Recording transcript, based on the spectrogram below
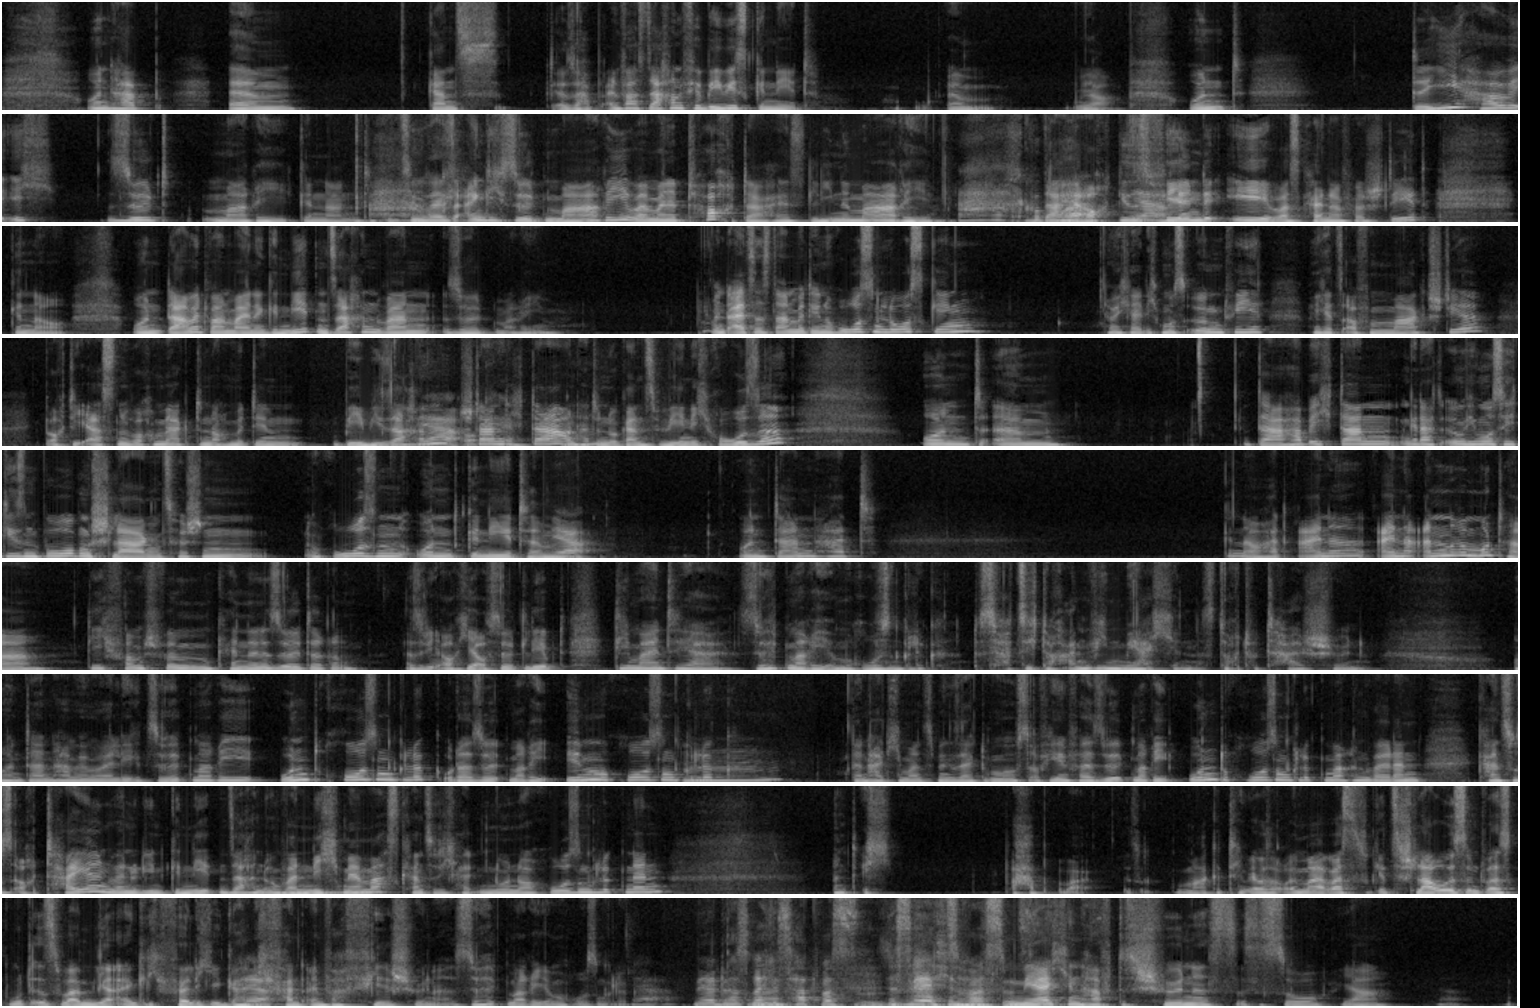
und habe ähm, ganz, also habe einfach Sachen für Babys genäht. Ähm, ja. Und die habe ich Sylt Marie genannt. Ah, beziehungsweise okay. eigentlich Sylt Mari, weil meine Tochter heißt Line Mari. Ach, guck Daher mal. auch dieses ja. fehlende E, was keiner versteht. Genau. Und damit waren meine genähten Sachen waren Sylt Marie. Und als es dann mit den Rosen losging, habe ich halt, ich muss irgendwie, wenn ich jetzt auf dem Markt stehe, auch die ersten Wochenmärkte noch mit den Babysachen ja, okay. stand ich da und mhm. hatte nur ganz wenig Rose. Und ähm, da habe ich dann gedacht, irgendwie muss ich diesen Bogen schlagen zwischen Rosen und Genähtem. Ja. Und dann hat, genau, hat eine, eine andere Mutter, die ich vom Schwimmen kenne, eine Sylterin, also die auch hier auf Sylt lebt, die meinte ja, Syltmarie im Rosenglück. Das hört sich doch an wie ein Märchen. Das ist doch total schön. Und dann haben wir mal überlegt, Syltmarie und Rosenglück oder Syltmarie im Rosenglück. Mhm dann hat jemand zu mir gesagt, du musst auf jeden Fall Syltmarie und Rosenglück machen, weil dann kannst du es auch teilen. Wenn du die genähten Sachen irgendwann nicht mehr machst, kannst du dich halt nur noch Rosenglück nennen. Und ich habe aber also Marketing, was auch immer, was jetzt schlau ist und was gut ist, war mir eigentlich völlig egal. Ja. Ich fand einfach viel schöner. Syltmarie im Rosenglück. Ja, ja du hast recht, ja. es hat was es Märchenhaftes. Hat so was Märchenhaftes, Schönes. Es ist so, ja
